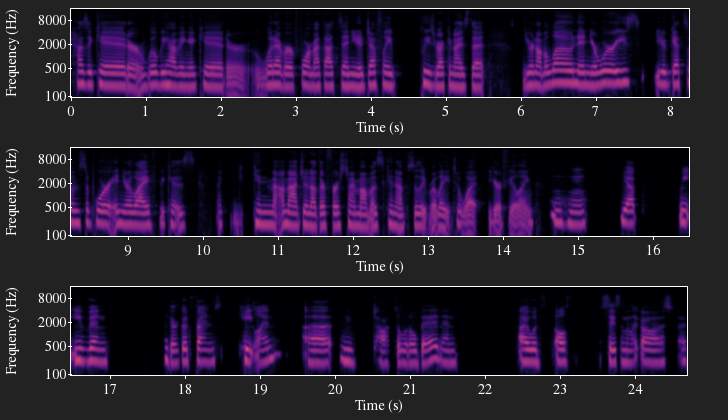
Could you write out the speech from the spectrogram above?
has a kid or will be having a kid or whatever format that's in, you know, definitely please recognize that you're not alone in your worries. You know, get some support in your life because I can imagine other first time mamas can absolutely relate to what you're feeling. Mm-hmm. Yep. We even, like our good friend Caitlin, uh, we've talked a little bit and I would I'll say something like, "Oh, I'm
